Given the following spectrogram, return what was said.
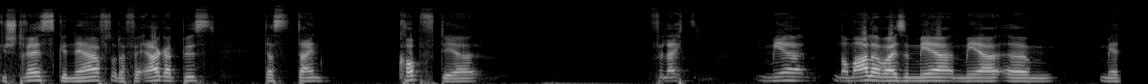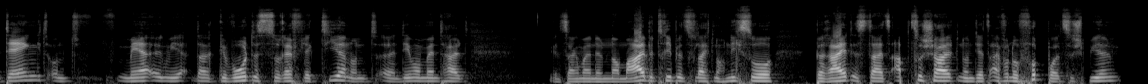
gestresst, genervt oder verärgert bist, dass dein Kopf, der vielleicht mehr normalerweise mehr mehr ähm, mehr denkt und mehr irgendwie da gewohnt ist zu reflektieren und äh, in dem Moment halt, jetzt sagen wir in einem Normalbetrieb jetzt vielleicht noch nicht so bereit ist, da jetzt abzuschalten und jetzt einfach nur Football zu spielen,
